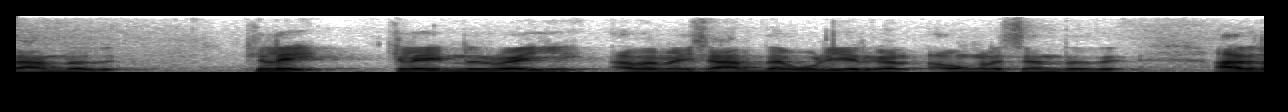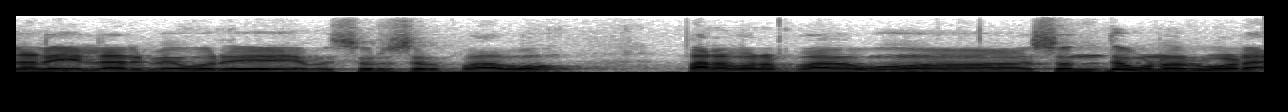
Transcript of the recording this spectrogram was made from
சார்ந்தது. கிளை கிளை நிர்வாகி அதனை சார்ந்த ஊழியர்கள் அவங்கள சேர்ந்தது. அதனால் எல்லாருமே ஒரு சுறுசுறுப்பாகவும் பரபரப்பாகவும் சொந்த உணர்வோடு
